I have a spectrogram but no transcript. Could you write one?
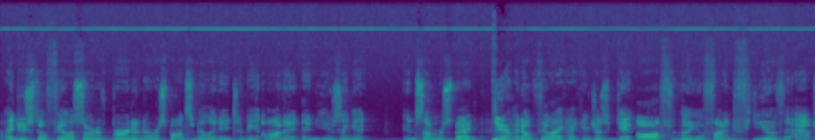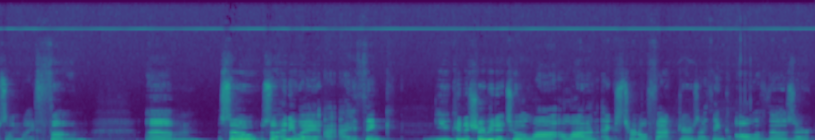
I do still feel a sort of burden or responsibility to be on it and using it in some respect. Yeah. I don't feel like I can just get off, though you'll find few of the apps on my phone. Um, so so anyway, I, I think you can attribute it to a lot a lot of external factors. I think all of those are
